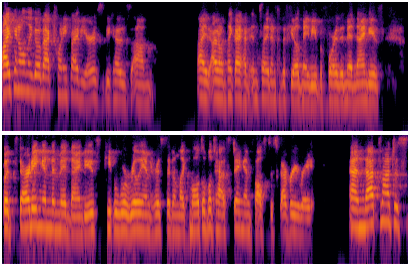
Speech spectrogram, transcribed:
I can only go back 25 years because um, I, I don't think I have insight into the field maybe before the mid 90s. But starting in the mid 90s, people were really interested in like multiple testing and false discovery rate. And that's not just,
